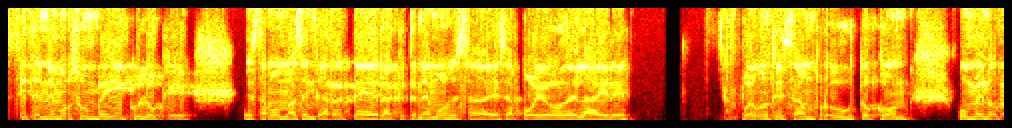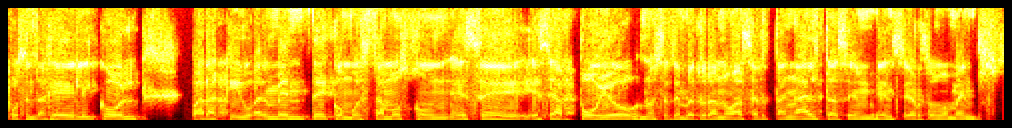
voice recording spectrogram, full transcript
Si tenemos un vehículo que estamos más en carretera, que tenemos ese apoyo del aire, podemos utilizar un producto con un menor porcentaje de glicol para que igualmente como estamos con ese, apoyo, nuestra temperatura no va a ser tan alta en, ciertos momentos.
